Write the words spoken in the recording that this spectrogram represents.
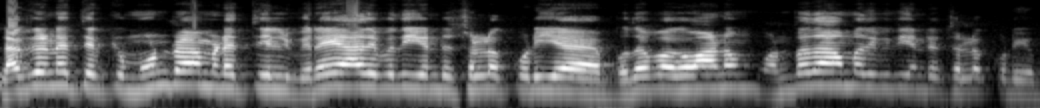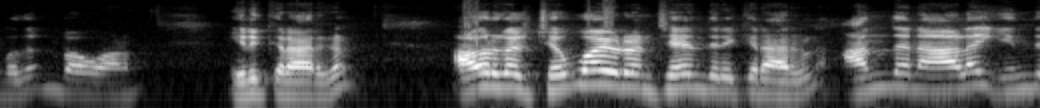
லக்னத்திற்கு மூன்றாம் இடத்தில் விரையாதிபதி என்று சொல்லக்கூடிய புத பகவானும் ஒன்பதாம் அதிபதி என்று சொல்லக்கூடிய புதன் பகவானும் இருக்கிறார்கள். அவர்கள் செவ்வாயுடன் சேர்ந்திருக்கிறார்கள். அந்த நாளை இந்த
